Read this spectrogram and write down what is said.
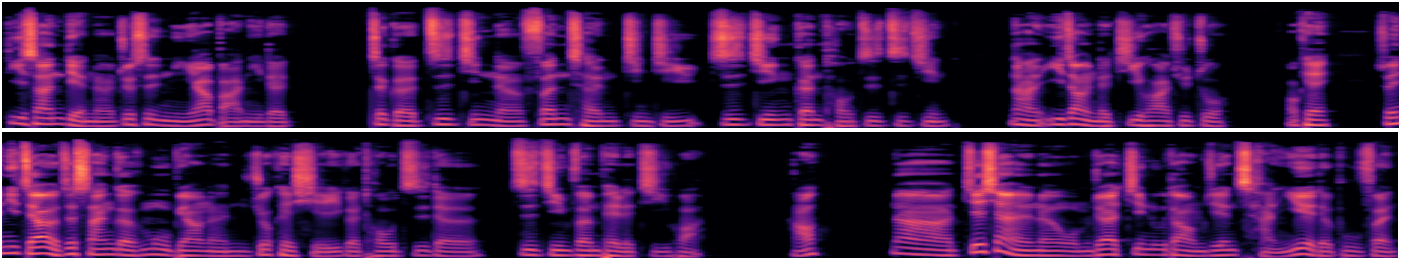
第三点呢，就是你要把你的这个资金呢分成紧急资金跟投资资金。那依照你的计划去做，OK。所以你只要有这三个目标呢，你就可以写一个投资的资金分配的计划。好，那接下来呢，我们就要进入到我们今天产业的部分。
